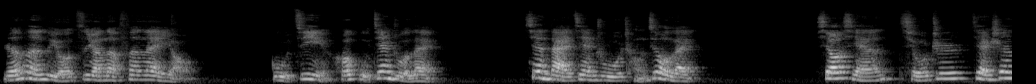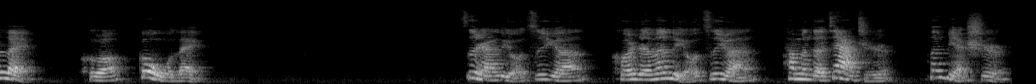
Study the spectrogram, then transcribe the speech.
人文旅游资源的分类有：古迹和古建筑类、现代建筑成就类、消闲求知健身类和购物类。自然旅游资源和人文旅游资源，它们的价值分别是：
